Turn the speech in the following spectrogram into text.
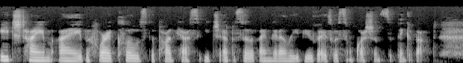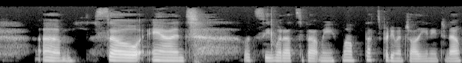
each time I, before I close the podcast, each episode, I'm going to leave you guys with some questions to think about. Um, so, and let's see what else about me. Well, that's pretty much all you need to know.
